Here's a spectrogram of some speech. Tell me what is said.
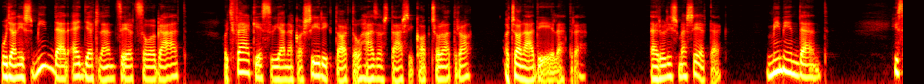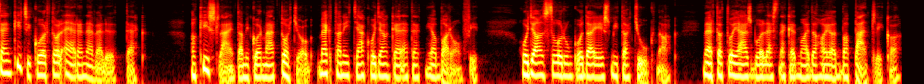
Ugyanis minden egyetlen célt szolgált, hogy felkészüljenek a sírig tartó házastársi kapcsolatra, a családi életre. Erről is meséltek? Mi mindent? Hiszen kicsikortól erre nevelődtek. A kislányt, amikor már totyog, megtanítják, hogyan kell etetni a baromfit. Hogyan szórunk oda és mit a tyúknak, mert a tojásból lesz neked majd a hajadba pántlika,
